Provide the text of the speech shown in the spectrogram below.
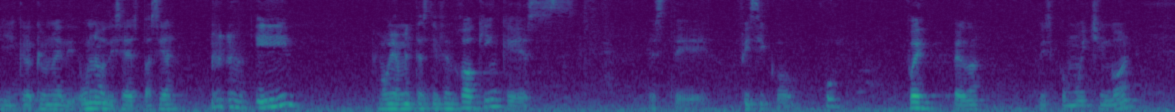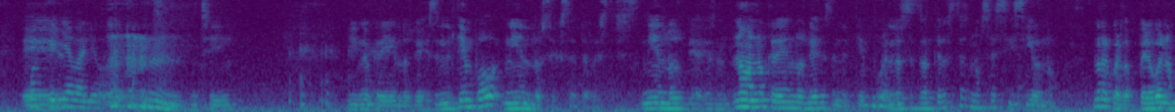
y creo que una, una odisea espacial. y obviamente Stephen Hawking, que es este físico Fue. fue, perdón, físico muy chingón. Porque Eh, ya valió. sí. Y no creía en los viajes en el tiempo ni en los extraterrestres, ni en los viajes. No, no creía en los viajes en el tiempo. En los extraterrestres no sé si sí o no. No recuerdo, pero bueno.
